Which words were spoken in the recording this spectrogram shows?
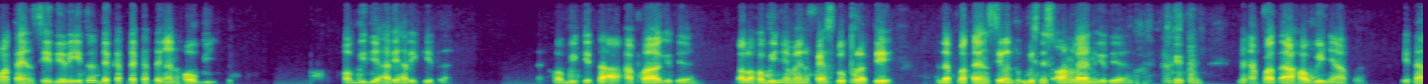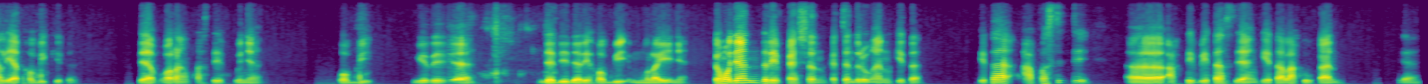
potensi diri itu dekat-dekat dengan hobi hobi di hari-hari kita. Hobi kita apa gitu ya. Kalau hobinya main Facebook berarti ada potensi untuk bisnis online gitu ya. Nah, uh, hobinya apa? Kita lihat hobi kita. Tiap orang pasti punya hobi gitu ya. Jadi dari hobi mulainya. Kemudian dari passion, kecenderungan kita. Kita apa sih uh, aktivitas yang kita lakukan ya?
